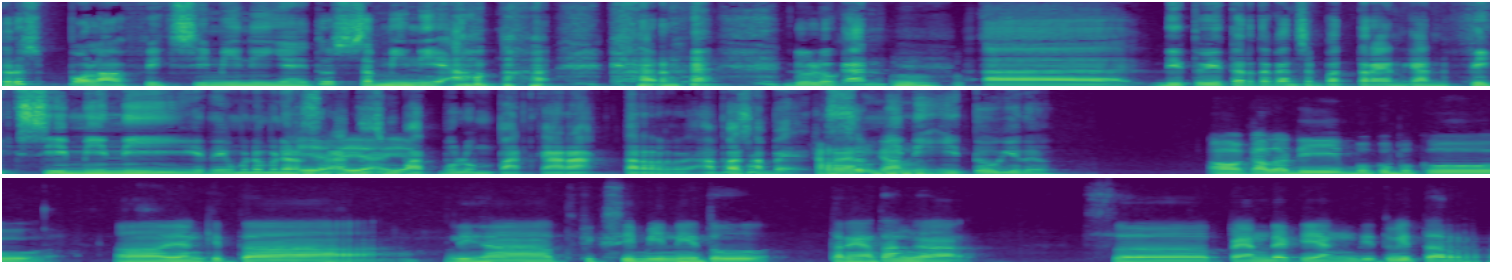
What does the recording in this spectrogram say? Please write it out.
Terus pola fiksi mininya itu semini apa? Karena dulu kan Hmm. eh, di Twitter tuh kan sempat tren kan fiksi mini gitu yang benar-benar Iya, iya, iya. 144 karakter. Apa sampai Keren, kan? semini itu gitu? Oh, kalau di buku-buku eh, yang kita lihat fiksi mini itu ternyata nggak sependek yang di Twitter.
